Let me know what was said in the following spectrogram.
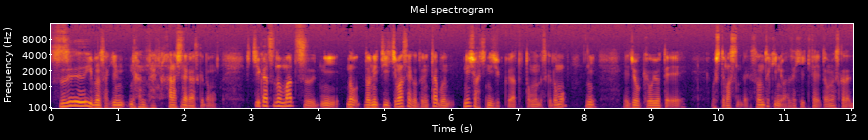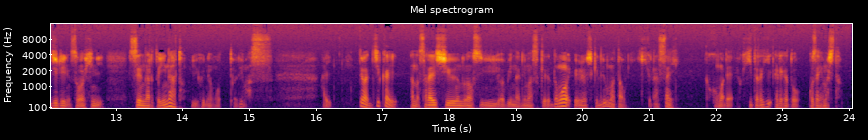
ずいぶん先な話しながらですけども、7月の末に、の土日一番最後のに多分28、29だったと思うんですけども、に状況予定をしてますんで、その時にはぜひ行きたいと思いますから、ジュリーにその日に出演になるといいなというふうに思っております。はい。では次回、あの、再来週の水曜日になりますけれども、よろしければまたお聴きください。ここまでお聴きいただきありがとうございました。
